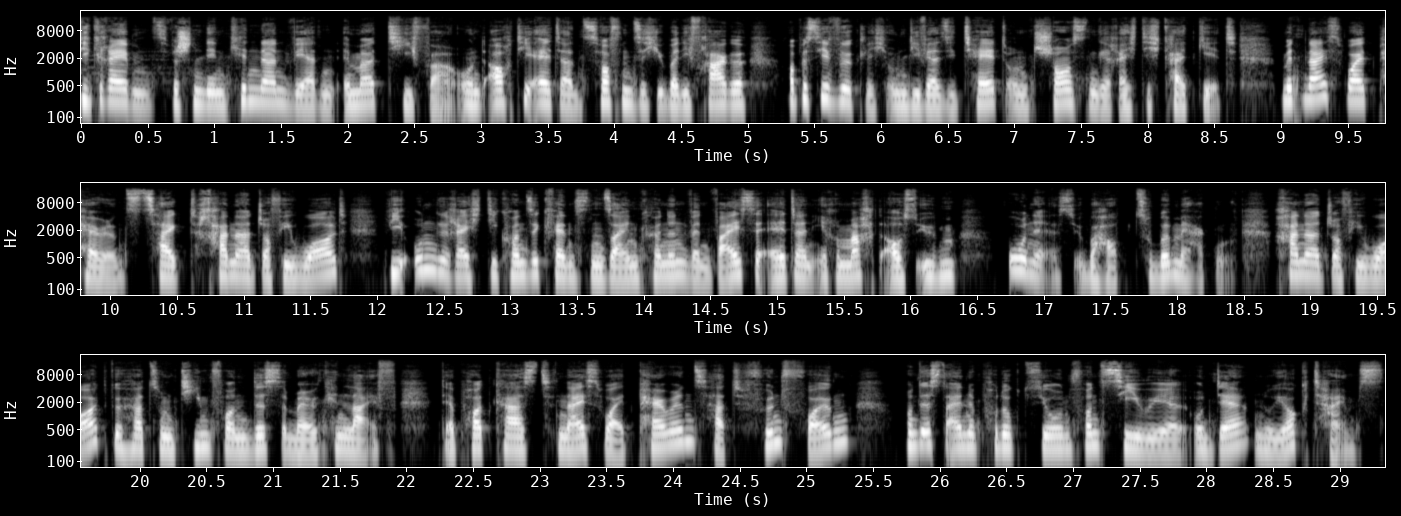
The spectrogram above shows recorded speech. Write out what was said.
Die Gräben zwischen den Kindern werden immer tiefer und auch die Eltern zoffen sich über die Frage, ob es hier wirklich um Diversität und Chancengerechtigkeit geht. Mit Nice White Parents zeigt Hannah Joffe Wald, wie ungerecht die Konsequenzen sein können, wenn weiße Eltern ihre Macht ausüben ohne es überhaupt zu bemerken. Hannah Joffe Ward gehört zum Team von This American Life. Der Podcast Nice White Parents hat fünf Folgen und ist eine Produktion von Serial und der New York Times.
